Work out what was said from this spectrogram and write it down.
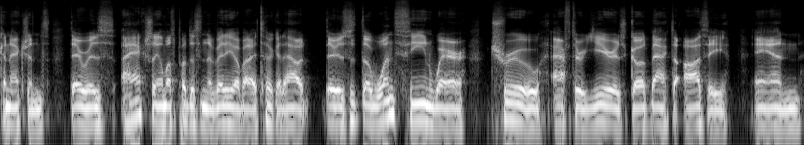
connections, there was I actually almost put this in the video, but I took it out. There's the one scene where True, after years, goes back to Ozzy and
